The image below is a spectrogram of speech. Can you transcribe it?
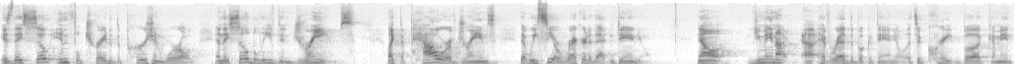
is they so infiltrated the Persian world and they so believed in dreams, like the power of dreams, that we see a record of that in Daniel. Now, you may not uh, have read the book of Daniel. It's a great book. I mean,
